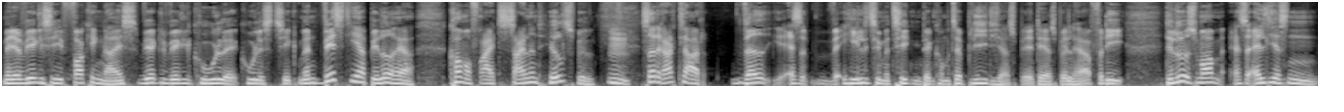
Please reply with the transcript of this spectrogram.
Men jeg vil virkelig sige, fucking nice. Virkelig, virkelig cool, cool æstetik. Men hvis de her billeder her kommer fra et Silent Hill-spil, mm. så er det ret klart, hvad, altså, hvad hele tematikken den kommer til at blive de her, det her spil her. Fordi det lyder som om, altså alle de her sådan,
